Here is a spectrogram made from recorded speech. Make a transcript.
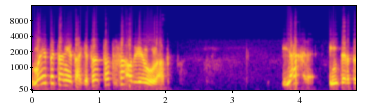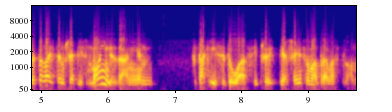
Moje pytanie takie, to, to trwa od wielu lat. Jak interpretować ten przepis? Moim zdaniem w takiej sytuacji pierwszeństwo ma prawa stron.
